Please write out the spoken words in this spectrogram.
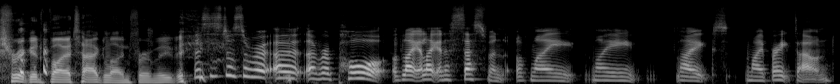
triggered by a tagline for a movie. This is just a, a, a report of like like an assessment of my my like my breakdown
